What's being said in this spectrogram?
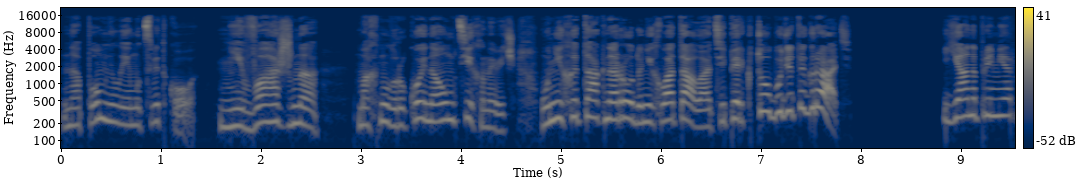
напомнила ему Цветкова. «Неважно!» — махнул рукой Наум Тихонович. «У них и так народу не хватало, а теперь кто будет играть?» «Я, например».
